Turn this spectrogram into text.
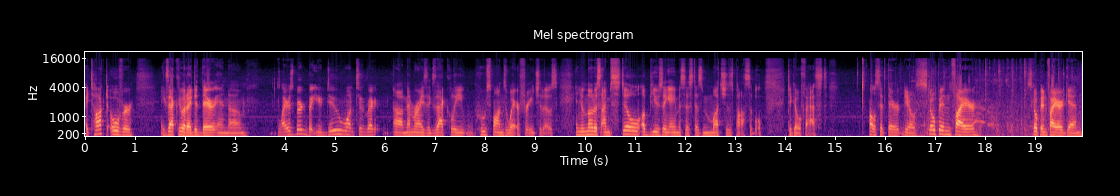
I talked over exactly what I did there in. Um, Liar's Berg, but you do want to uh, memorize exactly who spawns where for each of those. And you'll notice I'm still abusing aim assist as much as possible to go fast. I'll sit there, you know, scope in, fire, scope in, fire again.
